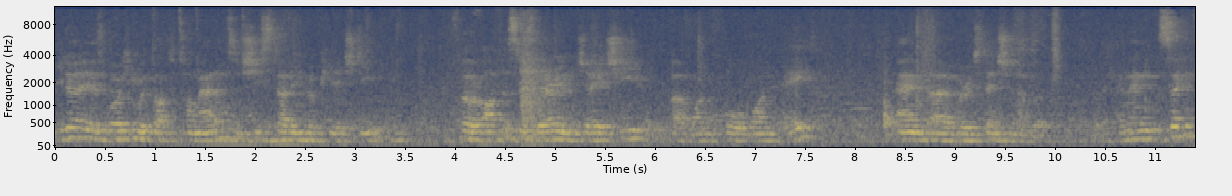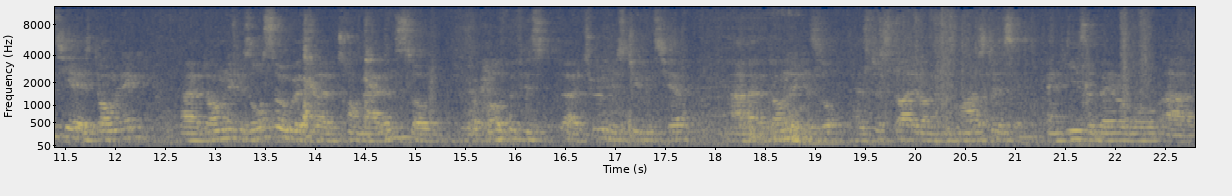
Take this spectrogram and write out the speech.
Vida is working with Dr. Tom Adams and she's studying her PhD. Her office is there in JHE uh, 141A and uh, her extension number. And then the second tier is Dominic. Uh, Dominic is also with uh, Tom Adams, so both of his, uh, two of his students here. Uh, Dominic has, has just started on his master's, and he's available uh,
